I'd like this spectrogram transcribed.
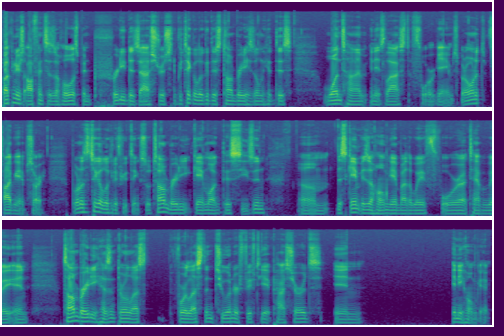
Buccaneers offense as a whole has been pretty disastrous. And if we take a look at this, Tom Brady has only hit this one time in his last four games. But I wanted to, five games, sorry. But I wanted to take a look at a few things. So Tom Brady game log this season. Um, this game is a home game, by the way, for uh, Tampa Bay, and Tom Brady hasn't thrown less for less than 258 pass yards in any home game.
